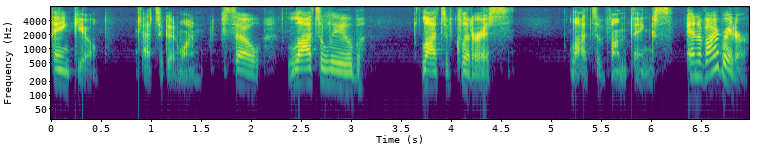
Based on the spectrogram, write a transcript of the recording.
Thank you. That's a good one. So lots of lube, lots of clitoris, lots of fun things, and a vibrator.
